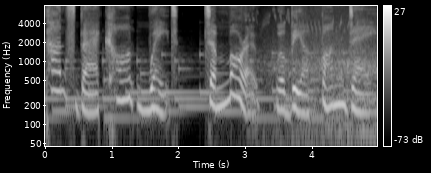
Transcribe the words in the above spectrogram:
Pants Bear can't wait. Tomorrow will be a fun day.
